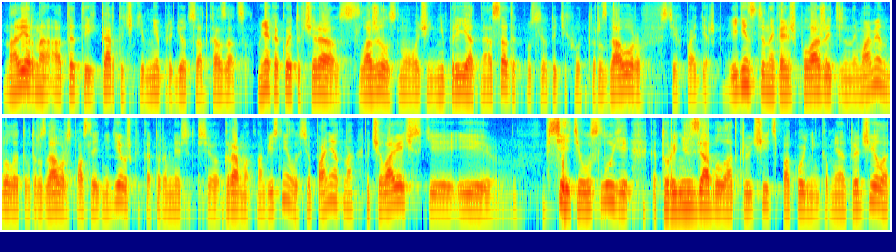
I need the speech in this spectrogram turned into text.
наверное, от этой карточки мне придется отказаться. У меня какой-то вчера сложилось, ну, очень неприятный осадок после вот этих вот разговоров с техподдержкой. Единственный, конечно, положительный момент был, это вот разговор с последней девушкой, которая мне все, все грамотно объяснила, все понятно, по-человечески и все эти услуги, которые нельзя было отключить, спокойненько мне отключила.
